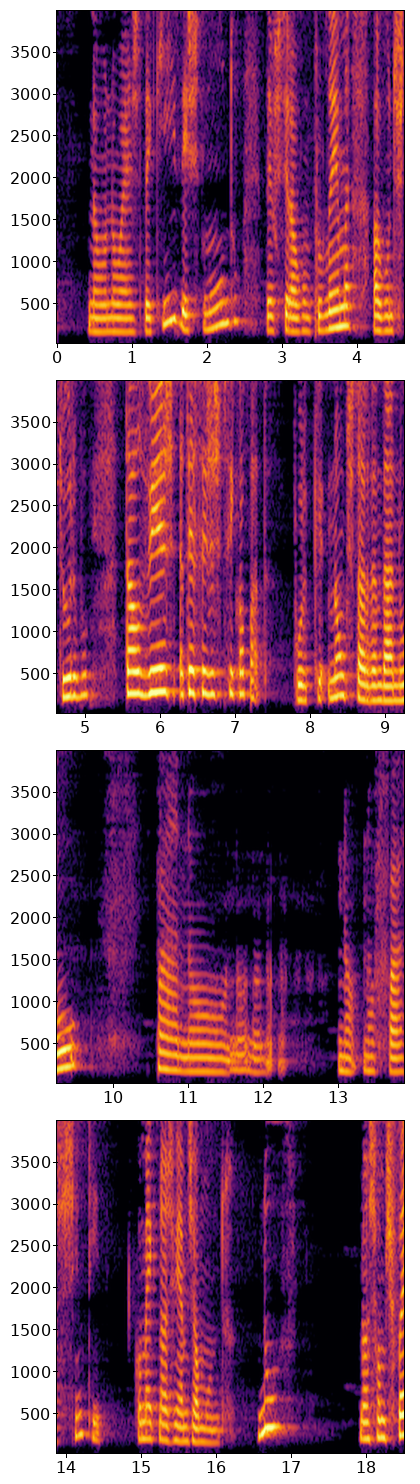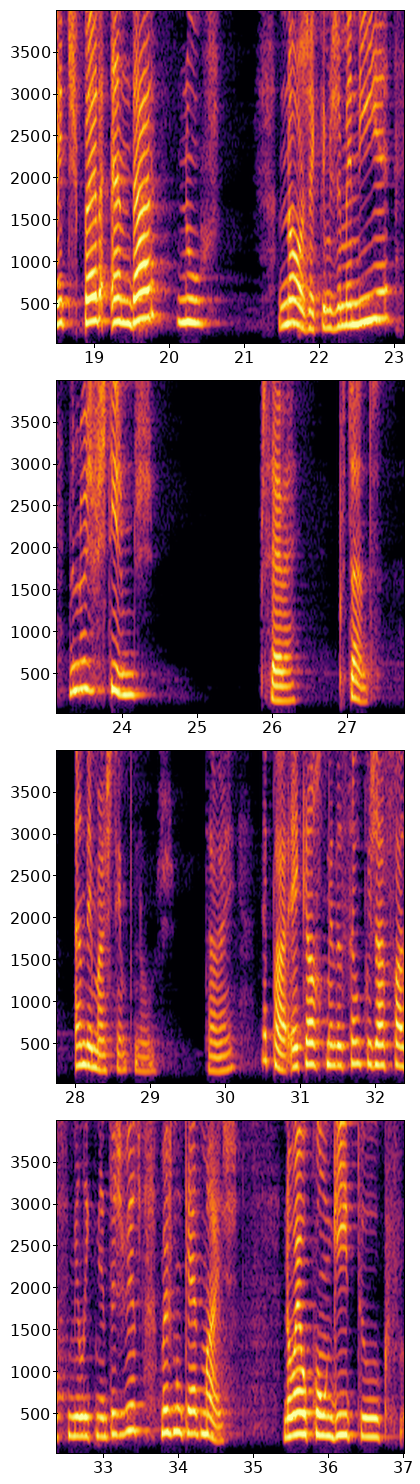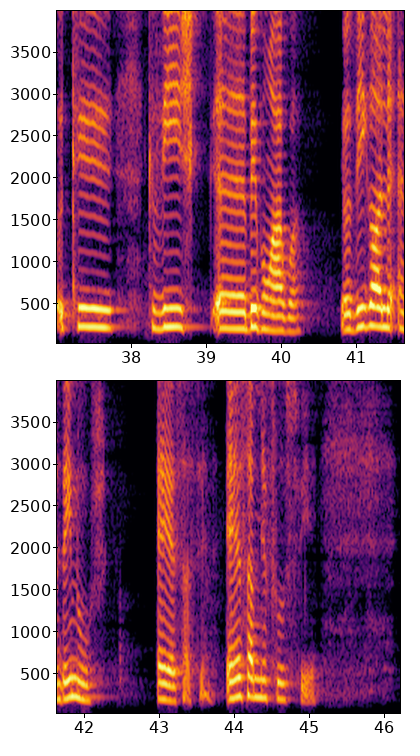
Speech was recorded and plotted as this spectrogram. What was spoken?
Não, não és daqui, deste mundo, deves ter algum problema, algum distúrbio. Talvez até sejas psicopata, porque não gostar de andar nu, pá, não, não, não, não, não, não, não faz sentido. Como é que nós viemos ao mundo? Nus. Nós fomos feitos para andar nus. Nós é que temos a mania de nos vestirmos. Percebem? Portanto, andem mais tempo nus. Está bem? Epá, é aquela recomendação que eu já faço 1500 vezes, mas nunca é demais. Não é o conguito que, que, que diz uh, bebam água. Eu digo, olha, andem nus. É essa a cena. É essa a minha filosofia.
